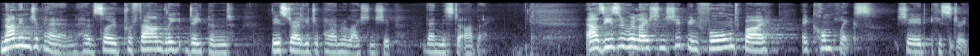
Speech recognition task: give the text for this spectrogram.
None in Japan have so profoundly deepened the Australia-Japan relationship than Mr Abe. Ours is a relationship informed by a complex shared history.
